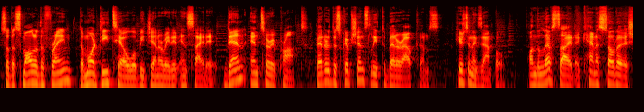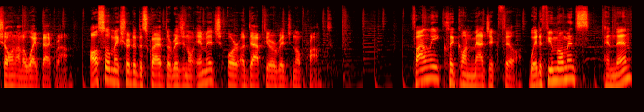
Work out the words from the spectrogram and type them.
So the smaller the frame, the more detail will be generated inside it. Then enter a prompt. Better descriptions lead to better outcomes. Here's an example. On the left side, a can of soda is shown on a white background. Also make sure to describe the original image or adapt your original prompt. Finally, click on Magic Fill. Wait a few moments, and then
